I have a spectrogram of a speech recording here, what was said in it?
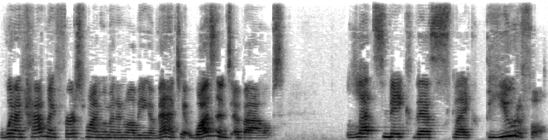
when I had my first wine women and well-being event, it wasn't about let's make this like beautiful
